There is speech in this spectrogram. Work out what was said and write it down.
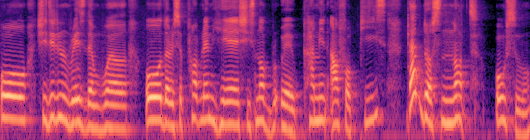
Oh, she didn't raise them well. Oh, there is a problem here. She's not uh, coming out for peace. That does not also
